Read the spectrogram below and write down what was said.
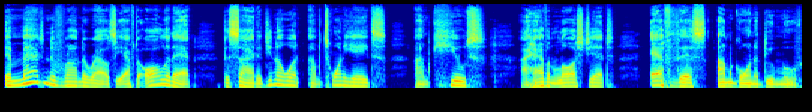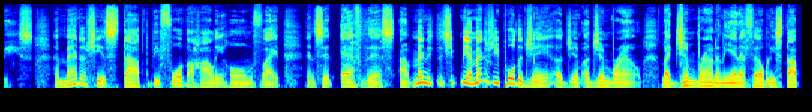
Imagine if Ronda Rousey, after all of that, decided, you know what, I'm 28, I'm cute, I haven't lost yet, F this, I'm going to do movies. Imagine if she had stopped before the Holly Holm fight and said, F this. Um, man, she, yeah, imagine if she pulled a Jim, a Jim, a Jim Brown, like Jim Brown in the NFL when he stopped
